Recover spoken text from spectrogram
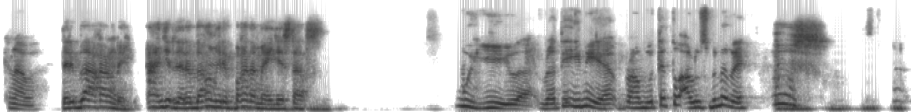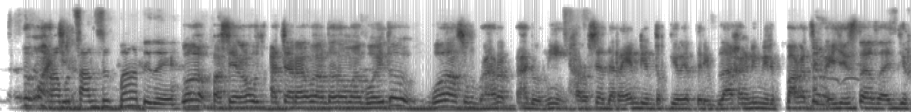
kenapa Dari belakang deh. Anjir, dari belakang mirip banget sama AJ Styles. Wih gila berarti ini ya rambutnya tuh halus bener ya Wah, rambut sansuk banget itu ya gue pas yang acara ulang tahun sama gue itu, gue langsung berharap, aduh nih harusnya ada Randy untuk dilihat dari belakang. Ini mirip banget sama AJ Styles, anjir.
